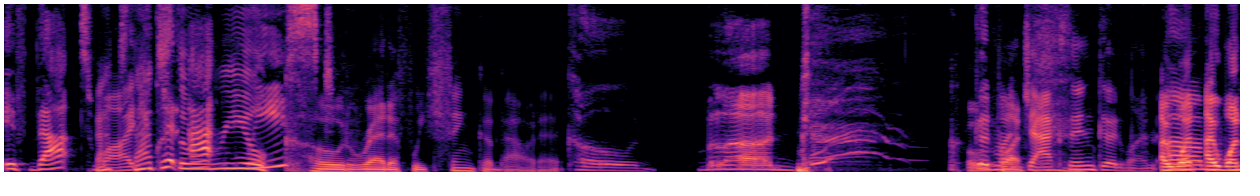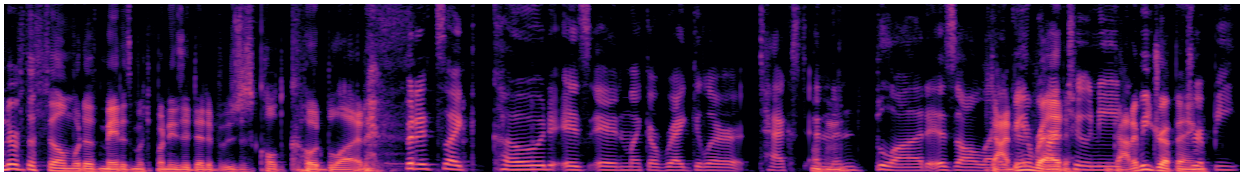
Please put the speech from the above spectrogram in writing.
If that's, that's why, that's you could the at real least code red if we think about it. code blood. Code Good one, Jackson. Good one. I, Um, I wonder if the film would have made as much money as it did if it was just called Code Blood. But it's like code is in like a regular text, and Mhm. then blood is all like Gotta be in red. cartoony, Gotta be dripping. drippy.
